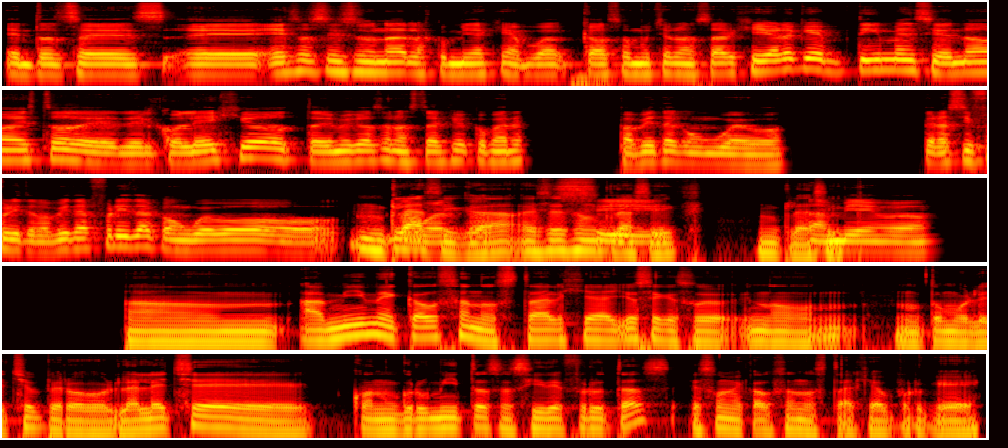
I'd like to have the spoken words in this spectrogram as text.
Entonces, eh, eso sí es una de las comidas que me causa mucha nostalgia. Y ahora que Tim mencionó esto de- del colegio, también me causa nostalgia comer papita con huevo. Pero así frita, papita frita con huevo. Un clásico. ¿ah? ese es un Sí, clásico. Un clásico. También, weón. A mí me causa nostalgia, yo sé que soy, no, no tomo leche, pero la leche con grumitos así de frutas, eso me causa nostalgia porque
